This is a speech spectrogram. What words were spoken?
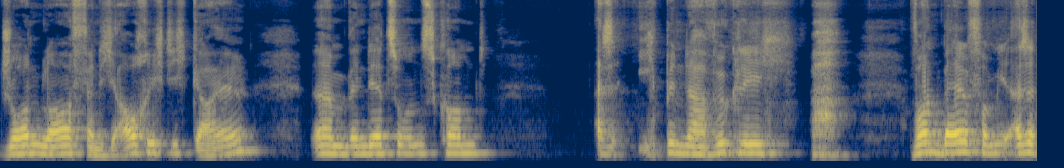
Jordan Love fände ich auch richtig geil, ähm, wenn der zu uns kommt. Also ich bin da wirklich. Ah, Von Bell von mir, also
